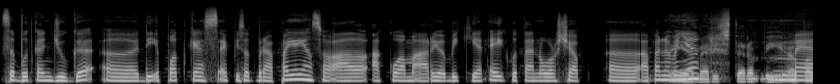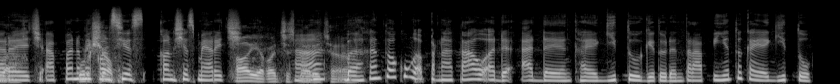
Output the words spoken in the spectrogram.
sebutkan juga eh, di podcast episode berapa ya yang soal aku sama Aryo bikin eh ikutan workshop eh, apa namanya Iya, marriage therapy, apalah. marriage apa namanya Workshop. conscious conscious marriage. oh ya conscious Hah? marriage ah. Bahkan tuh aku nggak pernah tahu ada ada yang kayak gitu gitu dan terapinya tuh kayak gitu.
